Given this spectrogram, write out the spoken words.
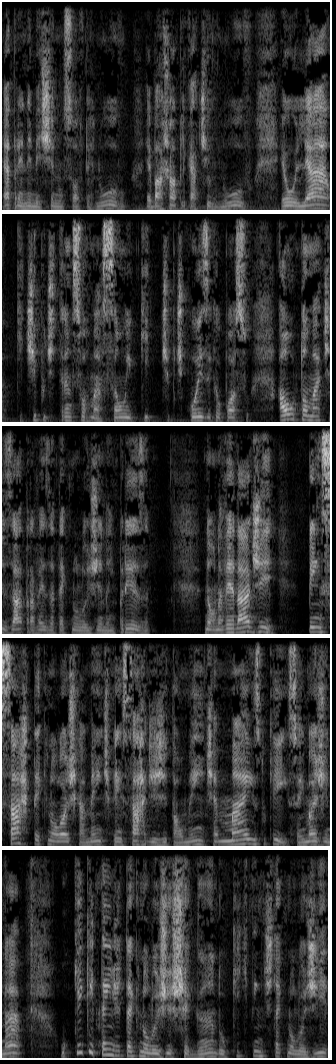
É aprender a mexer num software novo? É baixar um aplicativo novo? É olhar que tipo de transformação e que tipo de coisa que eu posso automatizar através da tecnologia na empresa? Não, na verdade, pensar tecnologicamente, pensar digitalmente é mais do que isso. É imaginar o que, que tem de tecnologia chegando, o que, que tem de tecnologia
